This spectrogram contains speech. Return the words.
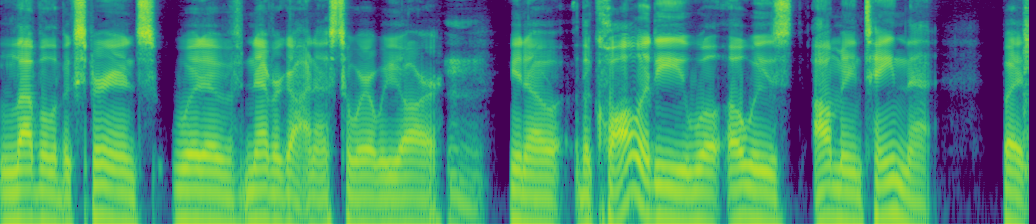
level of experience would have never gotten us to where we are Mm. You know the quality will always i'll maintain that but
